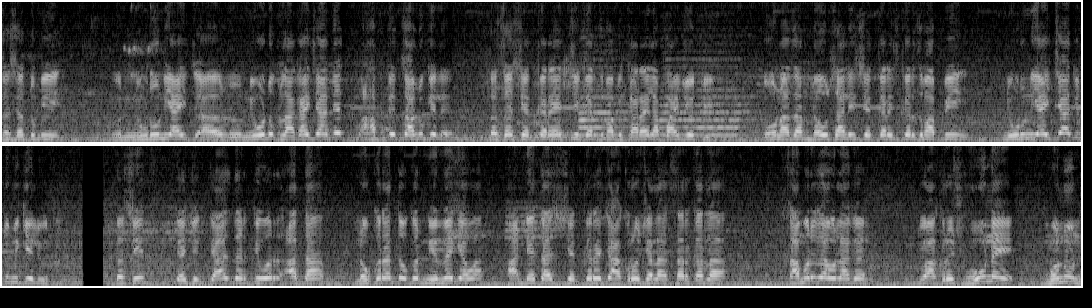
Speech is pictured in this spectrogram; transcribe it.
जसं तुम्ही निवडून यायचं निवडणूक लागायच्या आधीच हप्ते चालू केले. तसं शेतकऱ्याची कर्जमाफी करायला पाहिजे होती. दोन हजार नऊ साली शेतकऱ्याची कर्जमाफी निवडून यायच्या आधी तुम्ही केली होती. तशीच त्याची त्याच धर्तीवर आता लवकरात लवकर निर्णय घ्यावा. अन्यथा शेतकऱ्याच्या आक्रोशाला सरकारला सामोरं जावं लागेल. तो आक्रोश होऊ नये म्हणून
